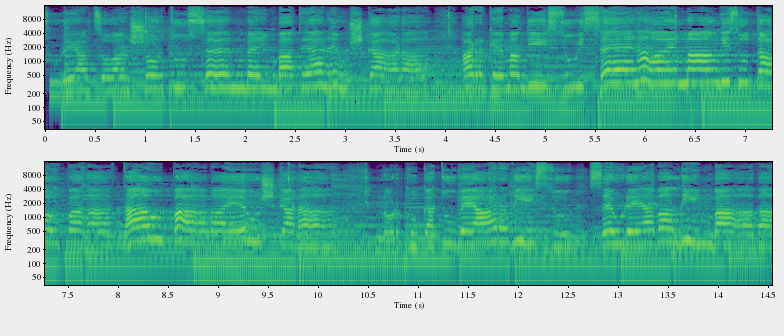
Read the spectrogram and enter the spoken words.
Zure altzoan sortu zen behin batean euskara Ark eman dizu izena eman dizu taupada Taupada euskara Norkukatu behar dizu zeurea baldin bada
